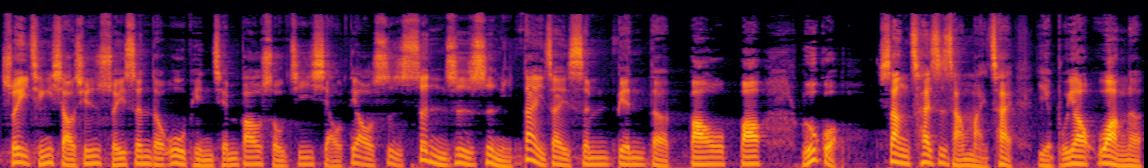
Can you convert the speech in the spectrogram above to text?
所以请小心随身的物品，钱包、手机、小吊饰，甚至是你带在身边的包包，如果。上菜市场买菜，也不要忘了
